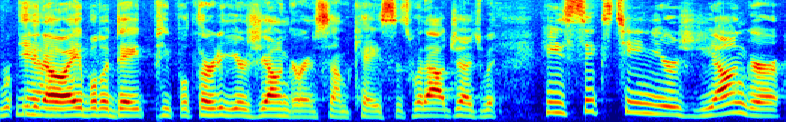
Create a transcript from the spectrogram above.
You Yeah. know, able to date people 30 years younger in some cases without judgment. He's 16 years younger.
